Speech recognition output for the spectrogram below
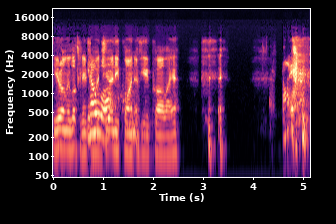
You're only looking at it you from a what? journey point of view, Paul, are you?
